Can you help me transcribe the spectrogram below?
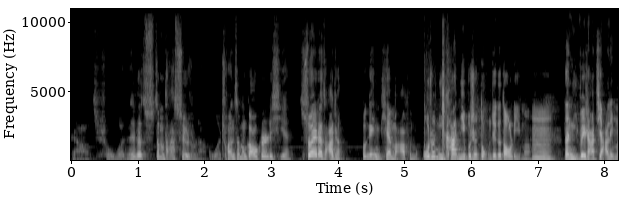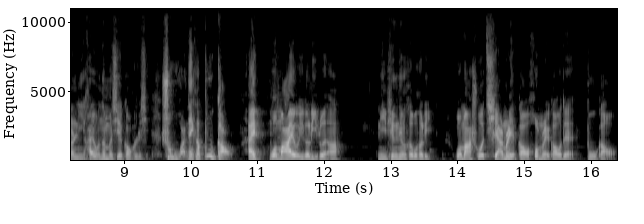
然后就说我那个这么大岁数了，我穿这么高跟的鞋，摔了咋整？不给你添麻烦吗？我说你看你不是懂这个道理吗？嗯那你为啥家里面你还有那么些高跟鞋？说我那个不高，哎，我妈有一个理论啊，你听听合不合理？我妈说前面也高，后面也高的不高，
